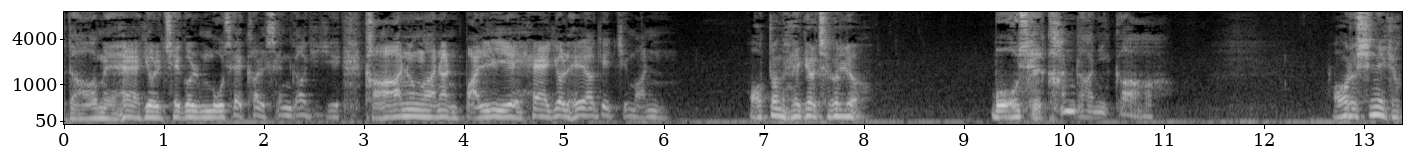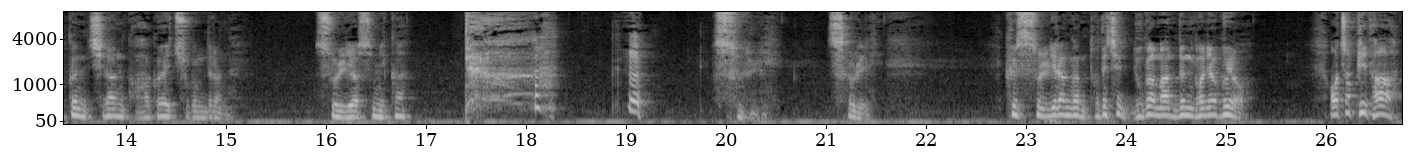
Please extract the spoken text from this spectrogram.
다음에 해결책을 모색할 생각이지. 가능한 한 빨리 해결해야겠지만. 어떤 해결책을요? 모색한다니까. 어르신이 겪은 지난 과거의 죽음들은 순리였습니까? 순리, 순리. 그 순리란 건 도대체 누가 만든 거냐고요? 어차피 다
